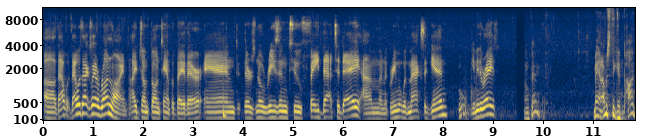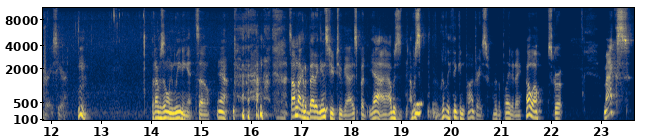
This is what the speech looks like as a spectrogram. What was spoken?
Uh, that w- that was actually a run line. I jumped on Tampa Bay there, and there's no reason to fade that today. I'm in agreement with Max again. Give me the Rays. Okay. Man, I was thinking Padres here. Hmm. But I was only leaning it, so yeah. so I'm not going to bet against you two guys, but yeah, I was I was really thinking Padres for the play today. Oh well, screw it. Max,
